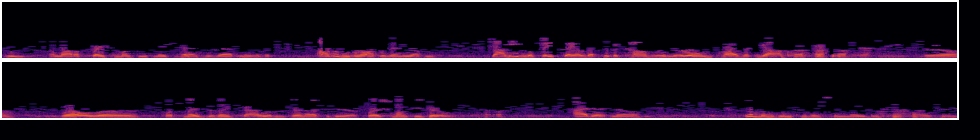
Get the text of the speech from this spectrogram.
Street. A lot of fresh monkeys make passes at me, but I wouldn't go out with any of them. Not even if they sailed up to the counter in their own private yacht. yeah? Well, uh, what made you think I wouldn't turn out to be a fresh monkey, too? I don't know. Woman's intuition, maybe. I see.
